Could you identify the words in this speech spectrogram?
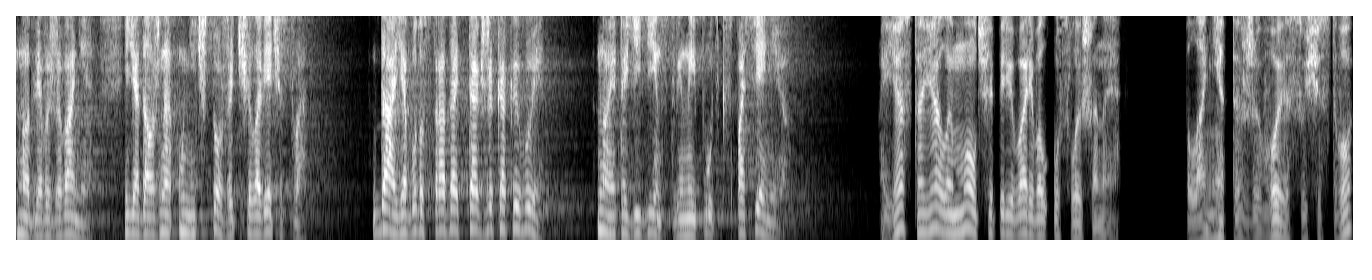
Но для выживания я должна уничтожить человечество. Да, я буду страдать так же, как и вы. Но это единственный путь к спасению. Я стоял и молча переваривал услышанное. Планета — живое существо?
